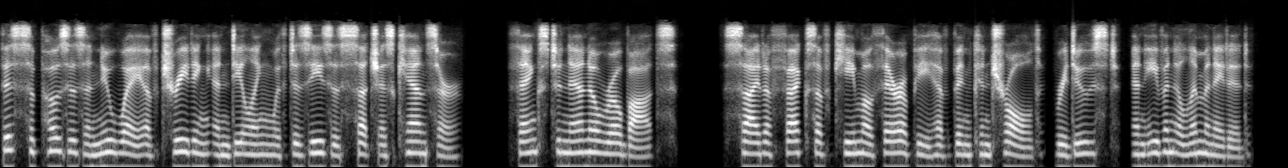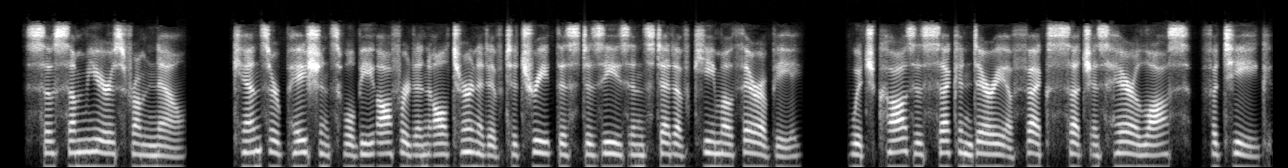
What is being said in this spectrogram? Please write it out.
This supposes a new way of treating and dealing with diseases such as cancer. Thanks to nanorobots, side effects of chemotherapy have been controlled, reduced, and even eliminated, so some years from now, cancer patients will be offered an alternative to treat this disease instead of chemotherapy, which causes secondary effects such as hair loss, fatigue,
